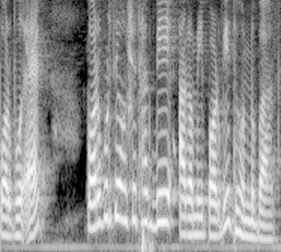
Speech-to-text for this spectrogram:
পর্ব এক। পরবর্তী অংশ থাকবে আগামী পর্বে। ধন্যবাদ।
